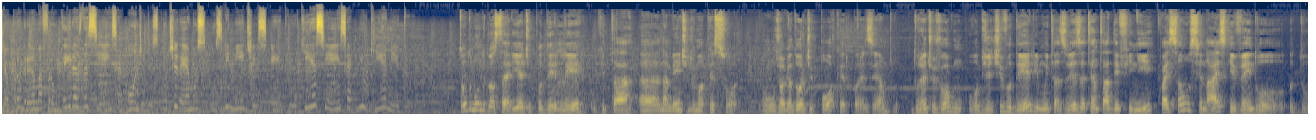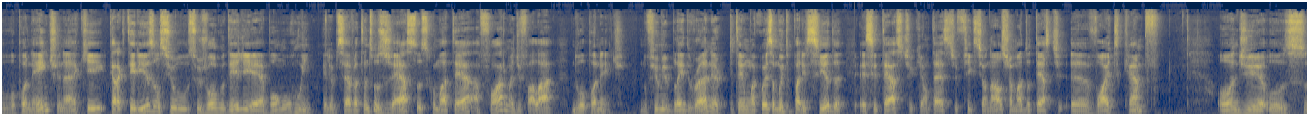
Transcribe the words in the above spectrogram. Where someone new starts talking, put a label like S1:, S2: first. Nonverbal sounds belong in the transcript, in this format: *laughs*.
S1: Este é o programa Fronteiras da Ciência, onde discutiremos os limites entre o que é ciência e o que é mito.
S2: Todo mundo gostaria de poder ler o que está uh, na mente de uma pessoa. Um jogador de pôquer, por exemplo, durante o jogo, o objetivo dele muitas vezes é tentar definir quais são os sinais que vêm do, do oponente, né, que caracterizam se o, se o jogo dele é bom ou ruim. Ele observa tanto os gestos como até a forma de falar do oponente. No filme Blade Runner tem uma coisa muito parecida, esse teste, que é um teste ficcional chamado teste uh, Voigt-Kampf, onde os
